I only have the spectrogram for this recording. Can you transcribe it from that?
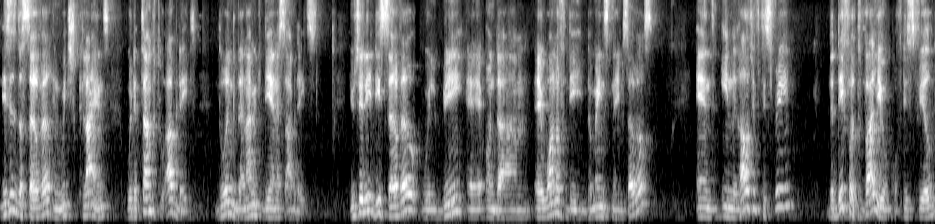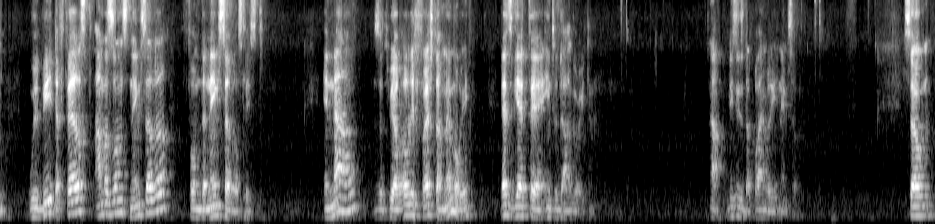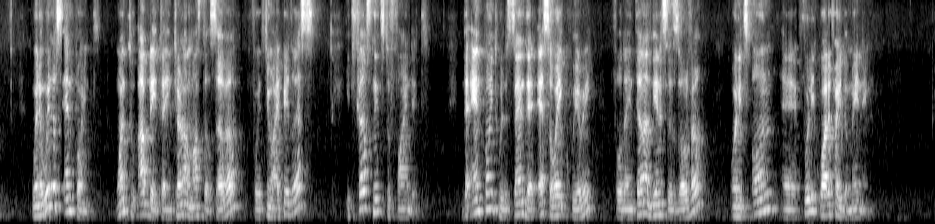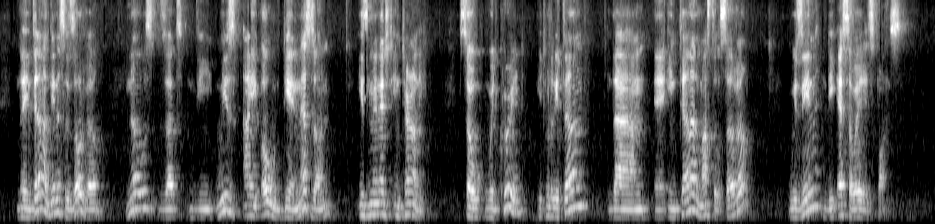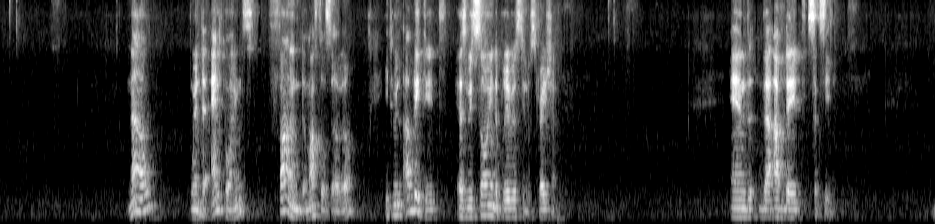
This is the server in which clients would attempt to update during dynamic DNS updates. Usually this server will be uh, on the, um, uh, one of the domain's name servers. And in Route 53, the default value of this field will be the first Amazon's name server from the name servers list. And now that we have all refreshed our memory, let's get uh, into the algorithm. Now, this is the primary name server. So when a Windows endpoint wants to update the internal master server for its new IP address, it first needs to find it. The endpoint will send the SOA query for the internal DNS resolver on its own uh, fully qualified domain name. The internal DNS resolver knows that the WizIO DNS zone is managed internally. So when queried, it will return the um, uh, internal master server within the SOA response. Now, when the endpoints found the master server, it will update it as we saw in the previous illustration. And the update succeed.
